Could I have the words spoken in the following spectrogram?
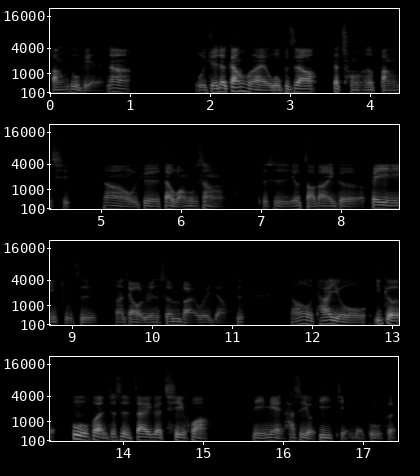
帮助别人，那我觉得刚回来，我不知道要从何帮起。那我觉得在网络上就是有找到一个非营利组织，那叫人生百味这样子。然后它有一个部分，就是在一个企划里面，它是有意见的部分。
